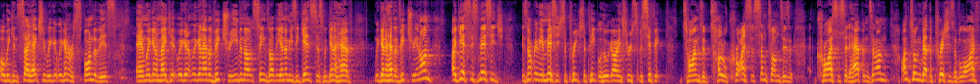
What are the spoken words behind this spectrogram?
or we can say, actually, we get, we're going to respond to this and we're going to make it, we're going, to, we're to have a victory. Even though it seems like the enemy's against us, we're going to have, we're going to have a victory. And I'm, I guess this message is not really a message to preach to people who are going through specific times of total crisis. Sometimes there's a crisis that happens, and I'm, I'm talking about the pressures of life.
